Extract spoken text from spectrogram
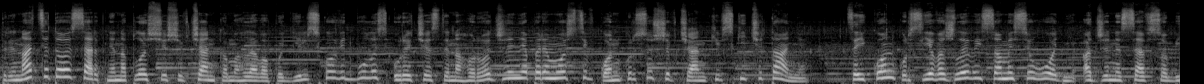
13 серпня на площі Шевченка Моглева-Подільського відбулось урочисте нагородження переможців конкурсу Шевченківські читання. Цей конкурс є важливий саме сьогодні, адже несе в собі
